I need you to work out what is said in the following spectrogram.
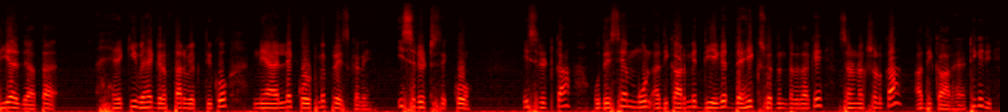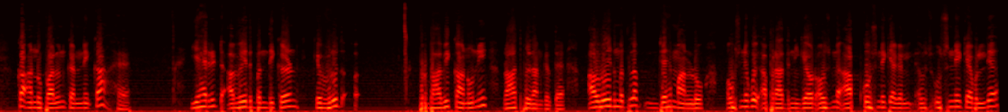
दिया जाता है कि वह गिरफ़्तार व्यक्ति को न्यायालय कोर्ट में प्रेस करे। इस रिट से को इस रिट का उद्देश्य मूल अधिकार में दिए गए दैहिक स्वतंत्रता के संरक्षण का अधिकार है। ठीक है जी? का अनुपालन करने का है। यह रिट अवैध बंदीकरण के विरुद्ध प्रभावी कानूनी राहत प्रदान करता है। अवैध मतलब जैसे मान लो, उसने कोई अपराध नहीं किया और उसने आपको, उसने क्या कर उसने क्या बोल लिया,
